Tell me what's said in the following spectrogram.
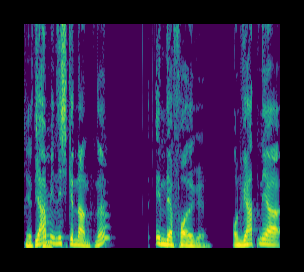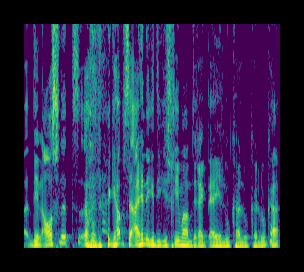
Jetzt Wir haben kommt's. ihn nicht genannt, ne? In der Folge. Und wir hatten ja den Ausschnitt, da gab es ja einige, die geschrieben haben direkt, ey, Luca, Luca, Luca.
